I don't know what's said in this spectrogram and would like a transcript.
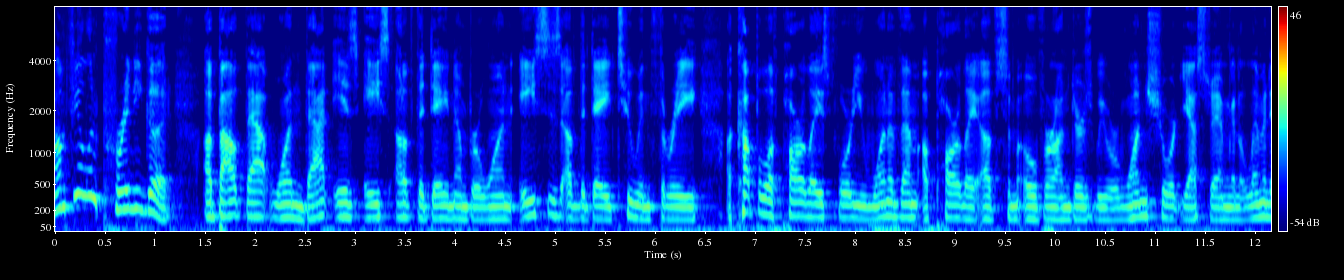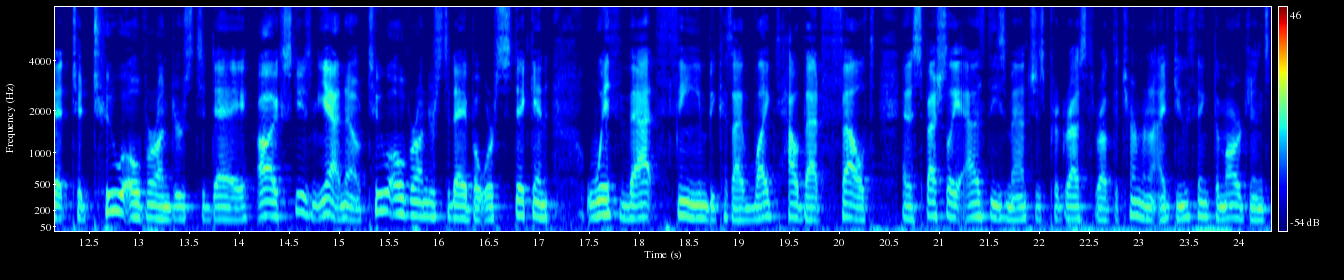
I'm feeling pretty good about that one. That is ace of the day number one. Aces of the day two and three. A couple of parlays for you. One of them a parlay of some over unders. We were one short yesterday. I'm going to limit it to two over unders today. Uh, excuse me. Yeah, no, two over unders today, but we're sticking with that theme because I liked how that felt. And especially as these matches progress throughout the tournament, I do think the margins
